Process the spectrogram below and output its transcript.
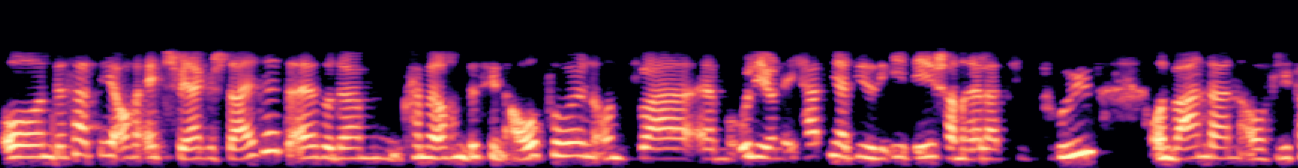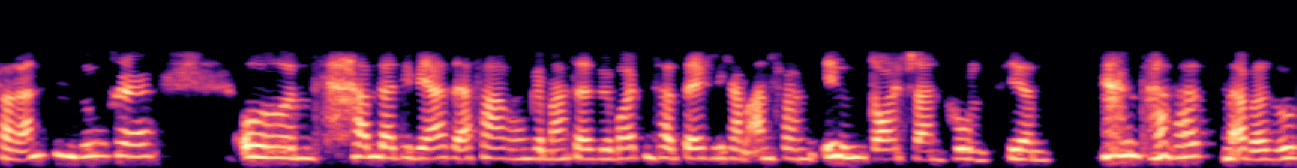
Und das hat sich auch echt schwer gestaltet. Also da können wir auch ein bisschen ausholen. Und zwar, ähm, Uli und ich hatten ja diese Idee schon relativ früh und waren dann auf Lieferantensuche und haben da diverse Erfahrungen gemacht. Also wir wollten tatsächlich am Anfang in Deutschland produzieren. da war es dann aber so,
